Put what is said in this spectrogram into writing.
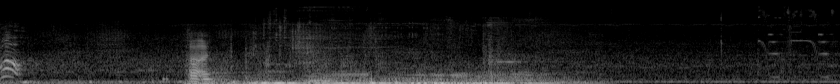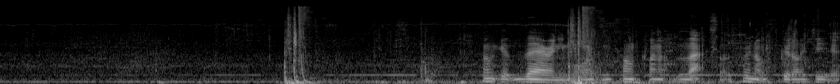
Whoa! Uh-oh. Can't there anymore. We can't climb up that, so that's probably not a good idea.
